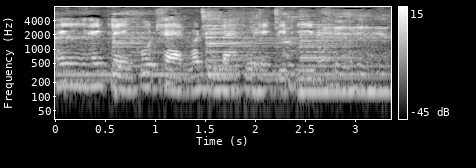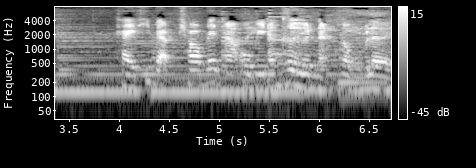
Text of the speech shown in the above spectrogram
ให้ให้เพลงพูดแทนว่าดูแลตัวเองดีๆนะ ใครที่แบบชอบเล่น ROV ทั้งคืนน่ะส่งไปเลย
